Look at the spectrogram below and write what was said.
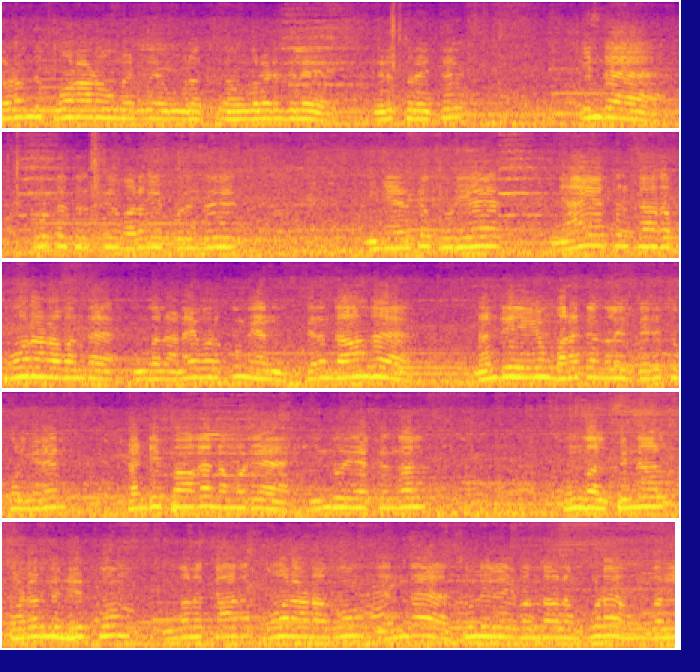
தொடர்ந்து போராடுவோம் என்று உங்களுக்கு உங்களிடத்தில் எடுத்துரைத்து இந்த கூட்டத்திற்கு வருகை புரிந்து இங்கே இருக்கக்கூடிய நியாயத்திற்காக போராட வந்த உங்கள் அனைவருக்கும் என் சிறந்தாழ்ந்த நன்றியையும் வணக்கங்களையும் தெரிவித்துக் கொள்கிறேன். கண்டிப்பாக நம்முடைய இந்து இயக்கங்கள் உங்கள் பின்னால் தொடர்ந்து நிற்கும். உங்களுக்காக போராடவும் எந்த சூழ்நிலை வந்தாலும் கூட உங்கள்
